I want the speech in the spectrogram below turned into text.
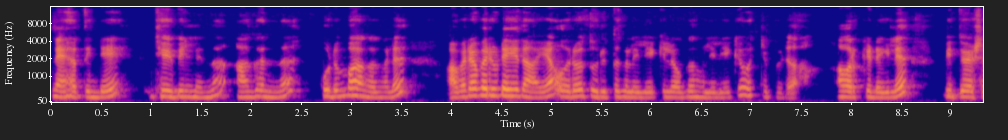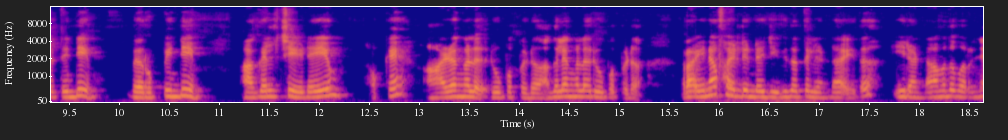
സ്നേഹത്തിന്റെ ദ്വീപിൽ നിന്ന് അകന്ന് കുടുംബാംഗങ്ങൾ അവരവരുടേതായ ഓരോ തുരുത്തുകളിലേക്ക് ലോകങ്ങളിലേക്ക് ഒറ്റപ്പെടുക. അവർക്കിടയിൽ വിദ്വേഷത്തിന്റെയും വെറുപ്പിന്റെയും അകൽച്ചയുടെയും ഒക്കെ ആഴങ്ങൾ രൂപപ്പെടുക അകലങ്ങൾ രൂപപ്പെടുക. റൈന ഫൈൽഡിന്റെ ജീവിതത്തിൽ ഉണ്ടായത് ഈ രണ്ടാമത് പറഞ്ഞ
